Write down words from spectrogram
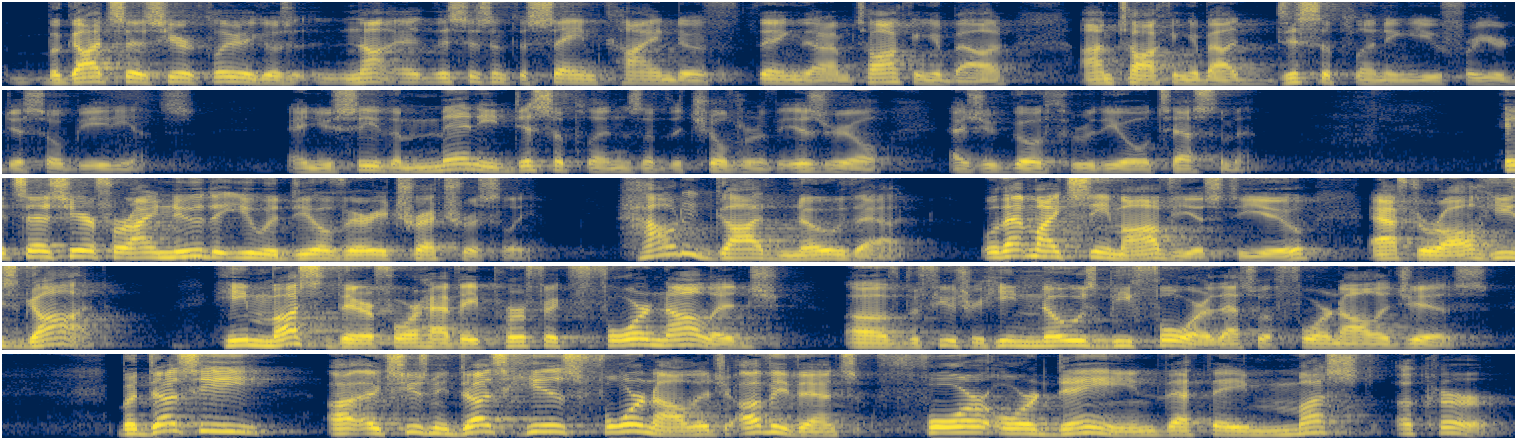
But God says here clearly, He goes, not, This isn't the same kind of thing that I'm talking about. I'm talking about disciplining you for your disobedience. And you see the many disciplines of the children of Israel as you go through the Old Testament. It says here, For I knew that you would deal very treacherously. How did God know that? Well, that might seem obvious to you. After all, He's God. He must therefore have a perfect foreknowledge of the future. He knows before. That's what foreknowledge is. But does he, uh, excuse me, does his foreknowledge of events foreordain that they must occur?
